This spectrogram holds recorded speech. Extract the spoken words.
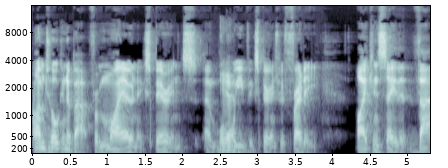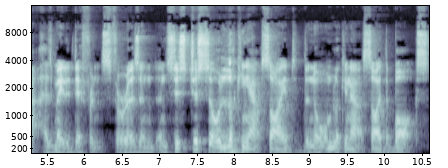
I'm talking about from my own experience and what yeah. we've experienced with Freddie. I can say that that has made a difference for us, and and just just sort of looking outside the norm, looking outside the box,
